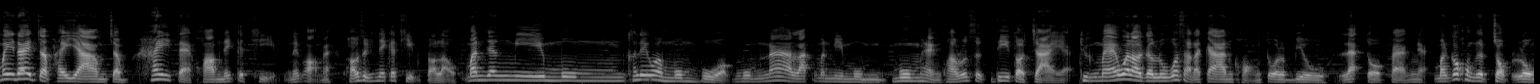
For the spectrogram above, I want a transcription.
ไม่ได้จะพยายามจะให้แต่ความนกาทีฟนึกออกไหมความรู้สึกที่นกาทีฟต่อเรา มันยังมีมุมเขาเรียกว่ามุมบวก มุมน่ารักมันมีมุมมุมแห่งความรู้สึกที่ต่อใจอะถึงแม้ว่าเราจะรู้ว่าสถานการณ์ของตัวบิลและตัวแฟงเนี่ยมันก็คงจะจบลง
